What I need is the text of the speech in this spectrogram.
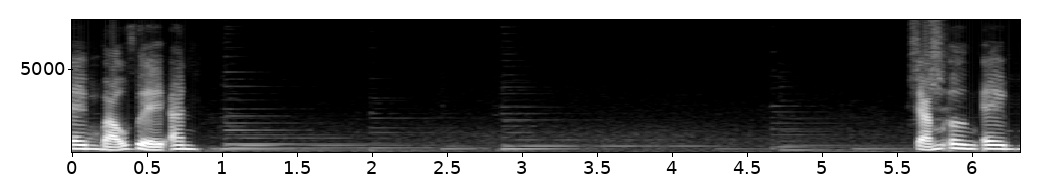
Em bảo vệ anh. Cảm ơn em.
